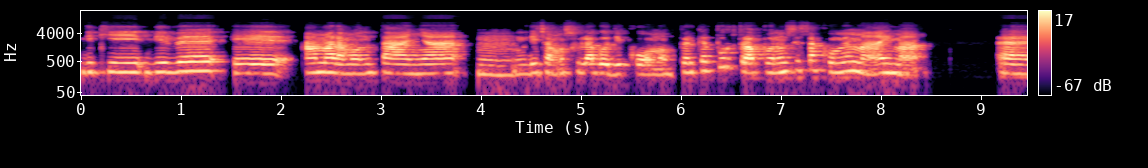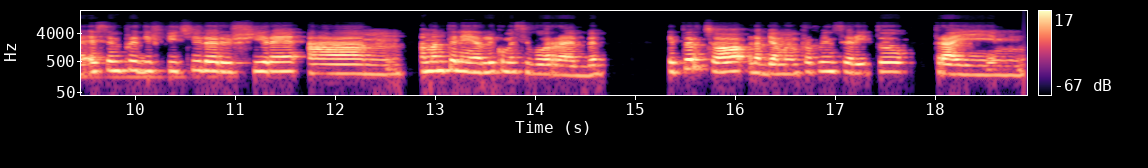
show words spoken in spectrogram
di chi vive e ama la montagna, mm, diciamo sul lago di Como, perché purtroppo non si sa come mai, ma eh, è sempre difficile riuscire a, a, mantenerli come si vorrebbe e perciò l'abbiamo proprio inserito tra, i, mm,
